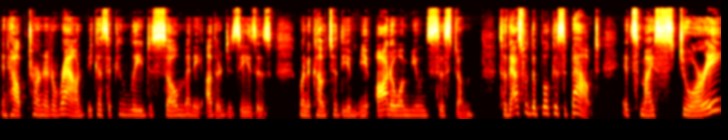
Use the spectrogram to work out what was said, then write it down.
and help turn it around because it can lead to so many other diseases when it comes to the immune, autoimmune system. So that's what the book is about. It's my story.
